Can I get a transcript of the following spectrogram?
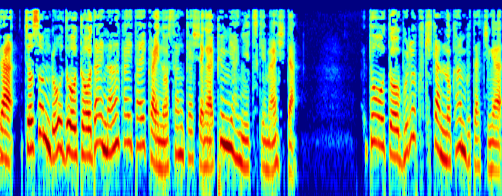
日、朝鮮労働党第7回大会の参加者が平壌に着きました。党と武力機関の幹部たちが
